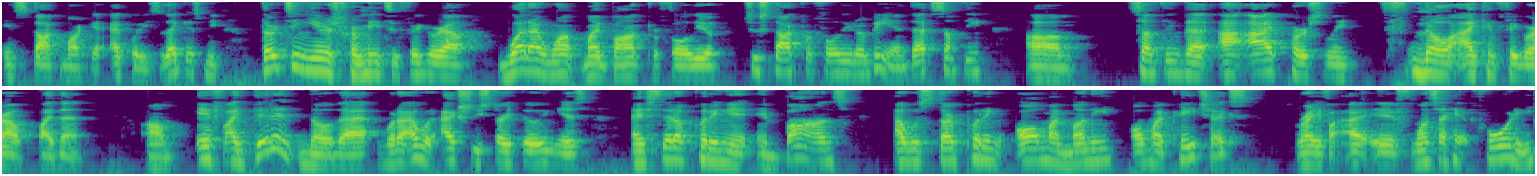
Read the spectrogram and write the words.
in stock market equity. So that gives me 13 years for me to figure out what I want my bond portfolio to stock portfolio to be. And that's something, um, something that I, I, personally know I can figure out by then. Um, if I didn't know that, what I would actually start doing is instead of putting it in bonds, I would start putting all my money, all my paychecks, right? If I, if once I hit 40,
